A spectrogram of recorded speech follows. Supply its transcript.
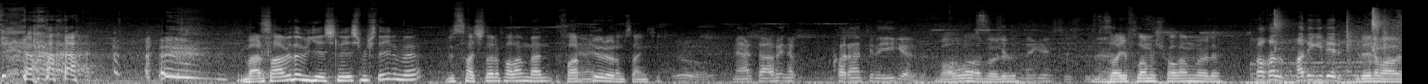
Mert abi de bir gençleşmiş değil mi? Bir saçları falan ben fark Evet. görüyorum sanki. Mert abine karantina iyi geldi. Vallahi böyle bir Ne geçti? zayıflamış falan böyle. Bakalım hadi gidelim. Gidelim abi.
